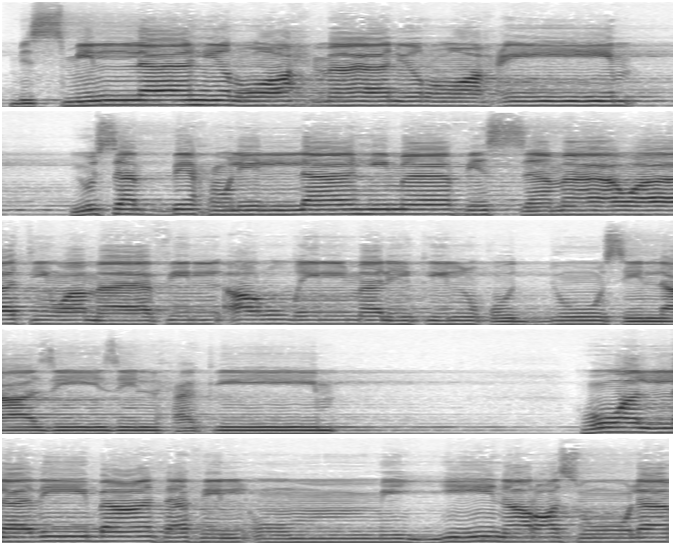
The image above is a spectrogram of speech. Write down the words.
بسم الله الرحمن الرحيم. يسبح لله ما في السماوات وما في الأرض الملك القدوس العزيز الحكيم. هو الذي بعث في الأميين رسولا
